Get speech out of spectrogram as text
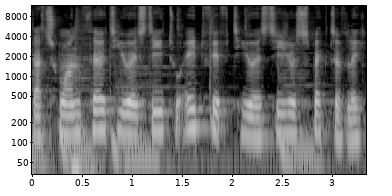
That's 130 USD to 850 USD respectively.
